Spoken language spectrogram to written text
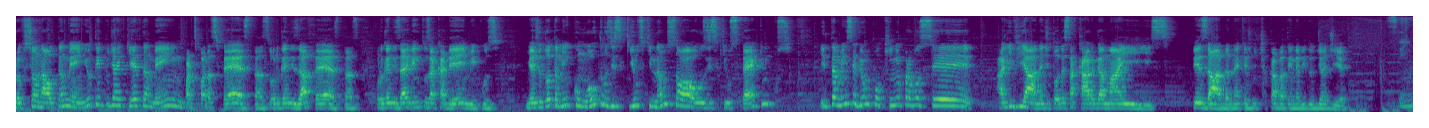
profissional também. E o tempo de IQ também, participar das festas, organizar festas, organizar eventos acadêmicos. me ajudou também com outros skills que não só os skills técnicos, e também serviu um pouquinho para você aliviar, né, de toda essa carga mais pesada, né, que a gente acaba tendo ali do dia a dia. Sim,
